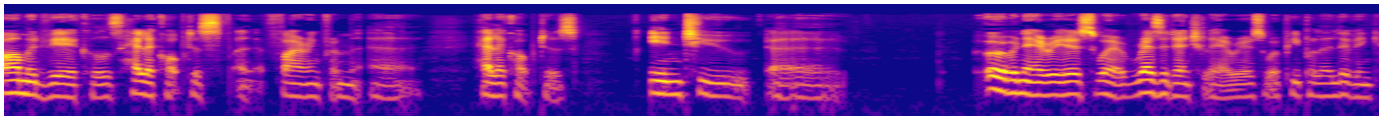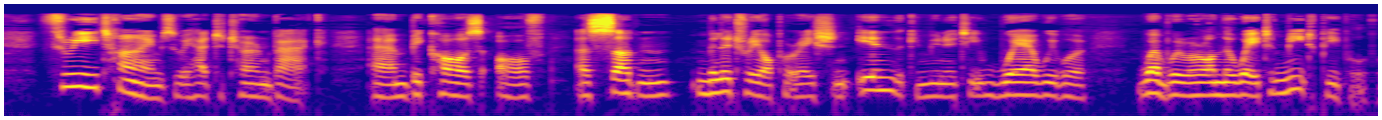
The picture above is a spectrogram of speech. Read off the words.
armored vehicles, helicopters uh, firing from uh, helicopters into uh, urban areas where residential areas where people are living. Three times we had to turn back um, because of a sudden military operation in the community where we were when we were on the way to meet people.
